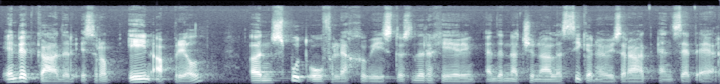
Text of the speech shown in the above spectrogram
In dit kader is er op 1 april een spoedoverleg geweest tussen de regering en de Nationale Ziekenhuisraad en ZR.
